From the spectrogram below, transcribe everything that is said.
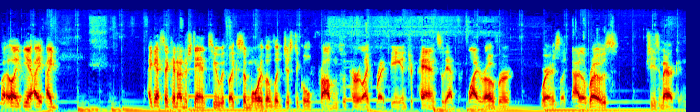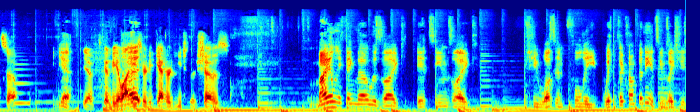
But like, yeah, I, I, I guess I can understand too with like some more of the logistical problems with her, like right being in Japan, so they have to fly her over. Whereas like Nyla Rose, she's American, so Yeah. you know it's gonna be a lot Uh, easier to get her to each of those shows. My only thing though was like it seems like she wasn't fully with the company. It seems like she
